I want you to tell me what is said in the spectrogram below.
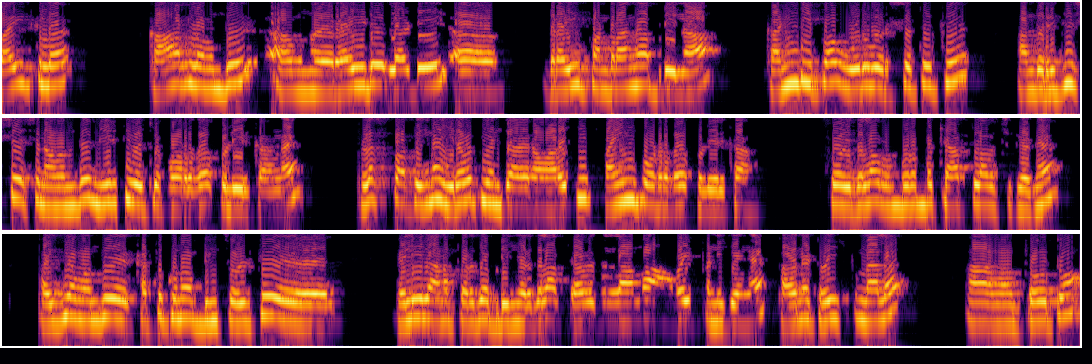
பைக்ல கார்ல வந்து அவங்க ரைடு இல்லாட்டி டிரைவ் பண்றாங்க அப்படின்னா கண்டிப்பா ஒரு வருஷத்துக்கு அந்த ரிஜிஸ்ட்ரேஷனை வந்து நிறுத்தி வைக்க போறதா சொல்லியிருக்காங்க. ப்ளஸ் பார்த்தீங்கன்னா இருபத்தி அஞ்சாயிரம் வரைக்கும் ஃபைன் போடுறதா சொல்லியிருக்காங்க. ஸோ இதெல்லாம் ரொம்ப ரொம்ப கேர்ஃபுல்லா வச்சுக்கோங்க. பையன் வந்து கத்துக்கணும் அப்படின்னு சொல்லிட்டு வெளியில அனுப்புறது அப்படிங்கறதெல்லாம் தேவையில்லாம அவாய்ட் பண்ணிக்கோங்க. பதினெட்டு வயசுக்கு மேல போட்டும்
